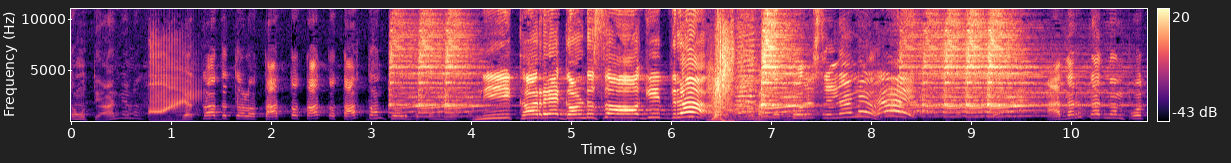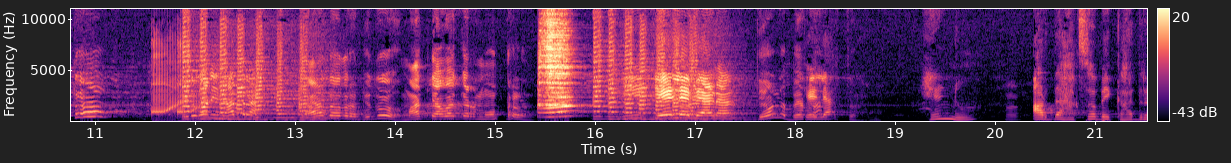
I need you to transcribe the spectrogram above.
ತಗೋತೀಯ ನೀನು ಬೇಕಾದ ತೇಳೋ ತಾತ್ತ ತಾತ್ತ ತಾತ್ತ ಅಂತ ಹೇಳ್ಬೇಕು ನೀ ಕರೆ ಗಂಡಸ ಆಗಿದ್ರ. ತೋರಿಸ್ಲಿಲ್ಲ ಅದರ ಕದ್ ನನ್ನ ಪೋತು? ಇಟ್ಕೋ ಹತ್ರ ಯಾವ್ದಾದ್ರ ಬಿದು ಮತ್ತೆ ಯಾವಾಗಾರ ನೋಡ್ತಾಳ. ನೀ ಕೇಳೇ ಬೇಡ ಕೇಳ ಬೇಡ ಹೆಣ್ಣು ಅರ್ಧ ಹಾಕ್ಸೋಬೇಕಾದ್ರ.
